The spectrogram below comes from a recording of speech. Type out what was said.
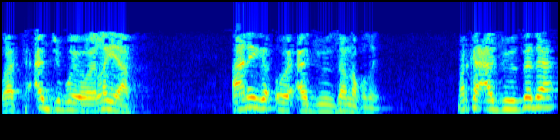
Waa tacajub wey way la yaabta aniga oo cajuuzo noqday. Marka cajuuzada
